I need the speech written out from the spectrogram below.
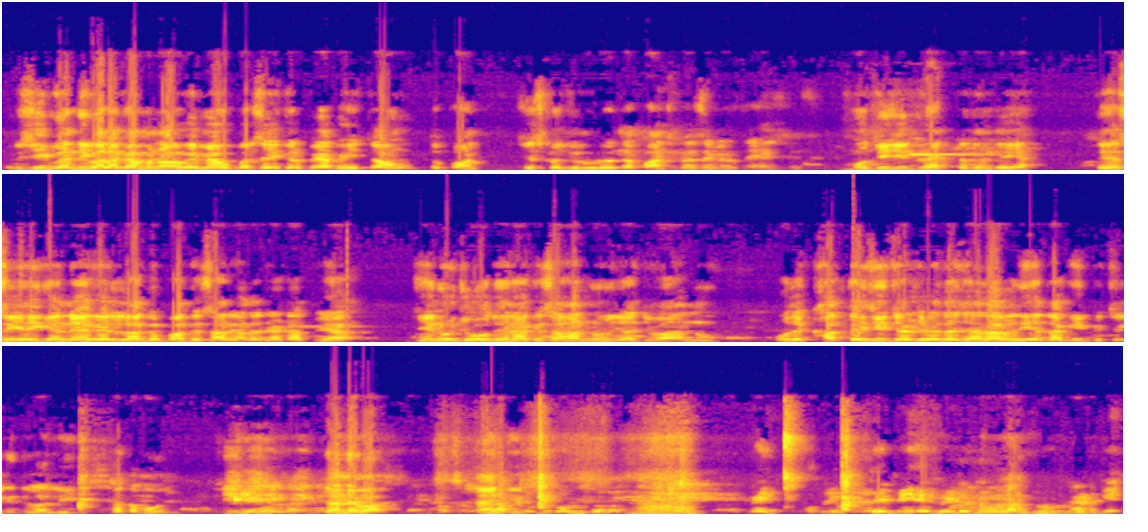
ਰਾਜੀਵ ਗਾਂਧੀ ਵਾਲਾ ਕੰਮ ਨਾ ਹੋਵੇ ਮੈਂ ਉੱਪਰ ਸੇ 1 ਰੁਪਿਆ ਭੇਜਤਾ ਹੂੰ ਤਾਂ ਜਿਸਕੋ ਜ਼ਰੂਰਤ ਹੈ 5 ਪੈਸੇ ਮਿਲਤੇ ਹੈ। ਮੋਦੀ ਜੀ ਡਾਇਰੈਕਟ ਦਿੰਦੇ ਆ। ਤੇ ਅਸੀਂ ਇਹੀ ਕਹਿੰਦੇ ਆ ਕਿ ਲਗਭਗ ਸਾਰਿਆਂ ਦਾ ਡਾਟਾ ਪਿਆ। ਜਿਹਨੂੰ ਜੋ ਦੇਣਾ ਕਿਸਾਨ ਨੂੰ ਜਾਂ ਜਵਾਨ ਨੂੰ ਉਹਦੇ ਖਾਤੇ 'ਚ ਹੀ ਚੱਲ ਜਾਵੇ ਤਾਂ ਜ਼ਿਆਦਾ ਵਧੀਆ ਤਾਂ ਕਿ ਵਿਚਲੀ ਦਲਾਲੀ ਖਤਮ ਹੋ ਜਾਵੇ। ਧੰਨਵਾਦ। ਥੈਂਕ ਯੂ ਬੇਟੀ ਦੇ ਬੇਟੇ 2 ਲੱਖ ਜ਼ਰੂਰ ਦੇਣਗੇ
